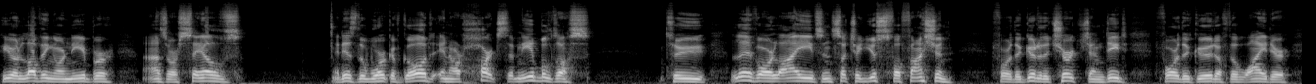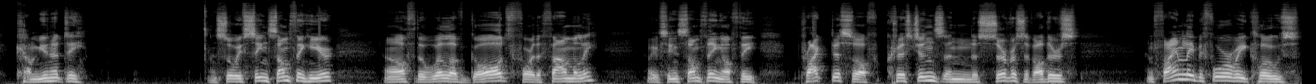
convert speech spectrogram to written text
who are loving our neighbour as ourselves? It is the work of God in our hearts that enables us to live our lives in such a useful fashion for the good of the church, indeed for the good of the wider community. And so we've seen something here of the will of God for the family. We've seen something of the practice of Christians in the service of others. And finally, before we close,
